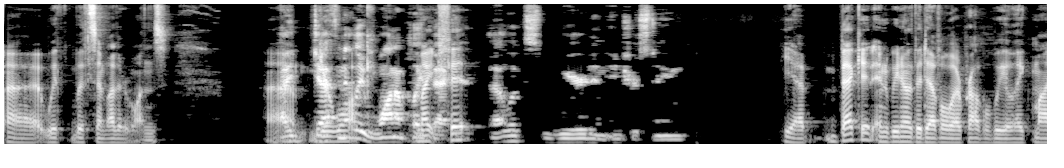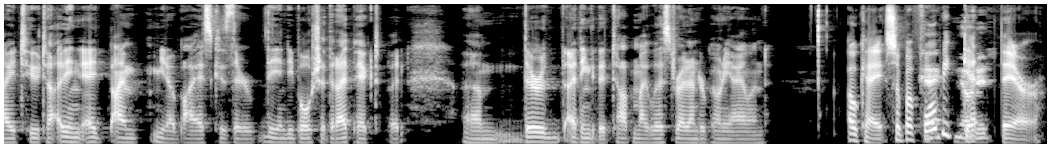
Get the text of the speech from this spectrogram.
uh, with with some other ones. I Um, Your definitely want to play might Beckett. fit. That looks weird and interesting. Yeah, Beckett and We Know the Devil are probably like my two top. I mean, I, I'm you know biased because they're the indie bullshit that I picked, but um, they're I think at the top of my list, right under Pony Island. Okay, so before Okay, we noted. get there,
